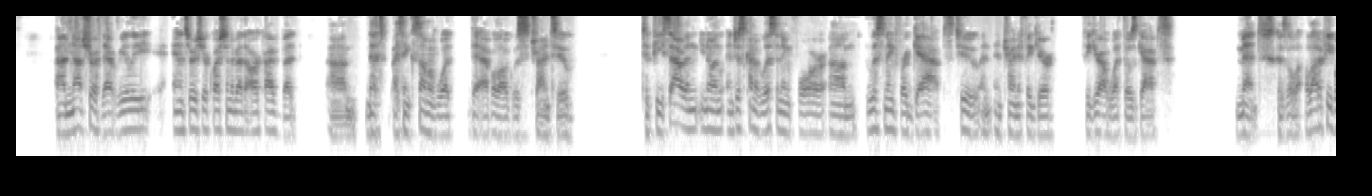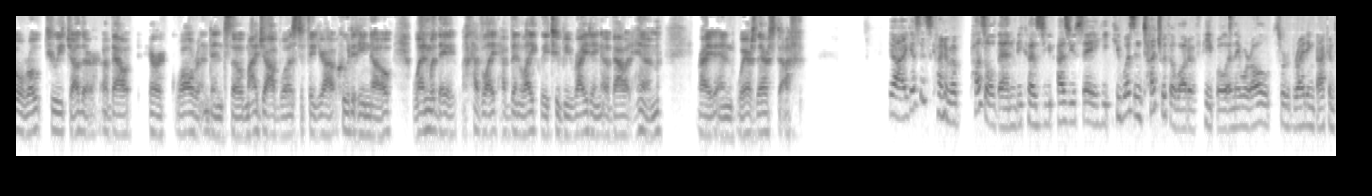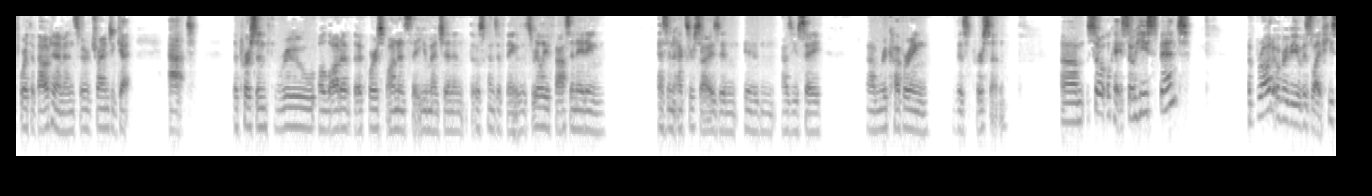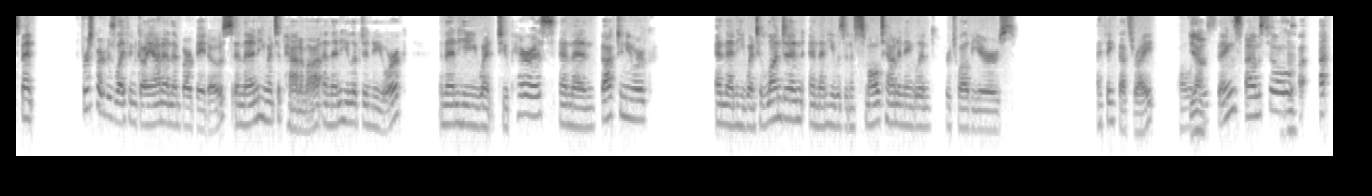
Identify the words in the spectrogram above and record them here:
I'm not sure if that really answers your question about the archive, but um, that's I think some of what the epilogue was trying to to piece out and you know and, and just kind of listening for um, listening for gaps too and, and trying to figure figure out what those gaps meant. Because a, lot of people wrote to each other about Eric Walrond. And so my job was to figure out who did he know? When would they have like have been likely to be writing about him? Right? And where's their stuff yeah, I guess it's kind of a puzzle then because, you, as you say, he, he was in touch with a lot of people and they were all sort of writing back and forth about him and sort of trying to get at the person through a lot of the correspondence that you mentioned and those kinds of things. It's really fascinating as an exercise in, in as you say, um, recovering this person. Um, so, okay, so he spent a broad overview of his life. He spent first part of his life in Guyana and then Barbados, and then he went to Panama, and then he lived in New York, and then he went to Paris, and then back to New York, and then he went to London, and then he was in a small town in England for 12 years. I think that's right. All of Yeah. those things. Um, so Mhm. I, I,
